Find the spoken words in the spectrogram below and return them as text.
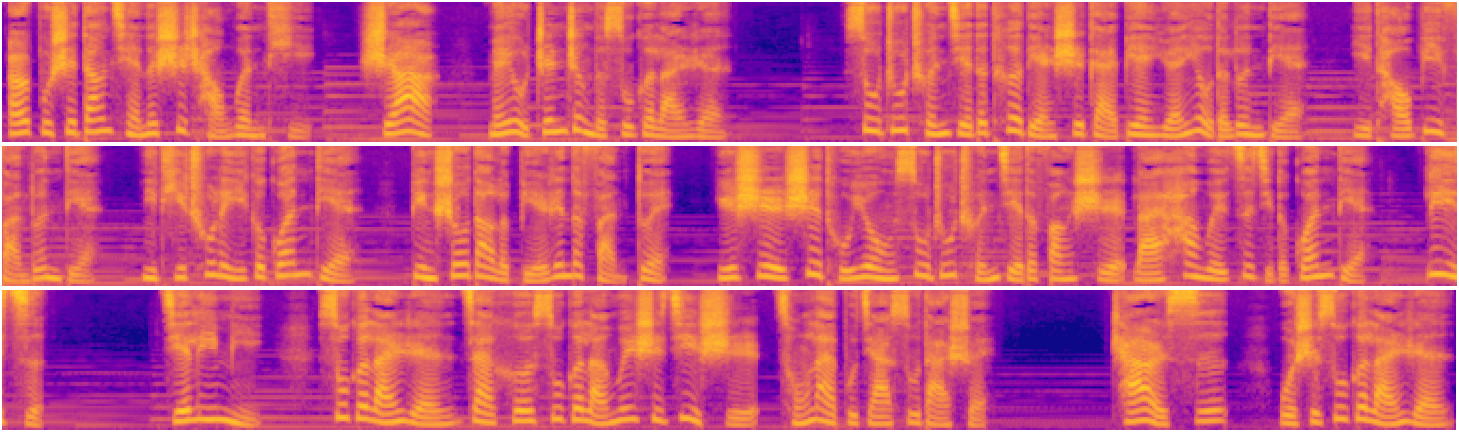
而不是当前的市场问题。十二，没有真正的苏格兰人。诉诸纯洁的特点是改变原有的论点，以逃避反论点。你提出了一个观点，并收到了别人的反对。于是试图用诉诸纯洁的方式来捍卫自己的观点。例子：杰里米，苏格兰人在喝苏格兰威士忌时从来不加苏打水。查尔斯，我是苏格兰人，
